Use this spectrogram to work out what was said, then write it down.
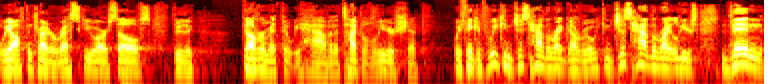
we often try to rescue ourselves through the government that we have and the type of leadership. We think if we can just have the right government, we can just have the right leaders, then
